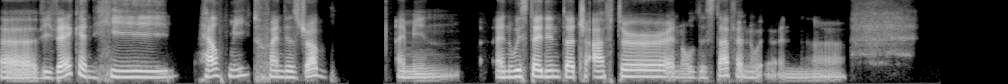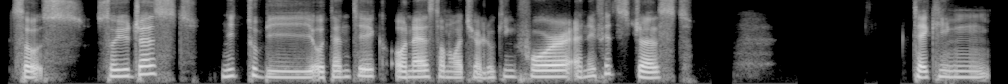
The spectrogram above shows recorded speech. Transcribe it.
uh, Vivek, and he helped me to find this job. I mean, and we stayed in touch after and all this stuff, and and uh, so so you just need to be authentic, honest on what you're looking for, and if it's just taking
